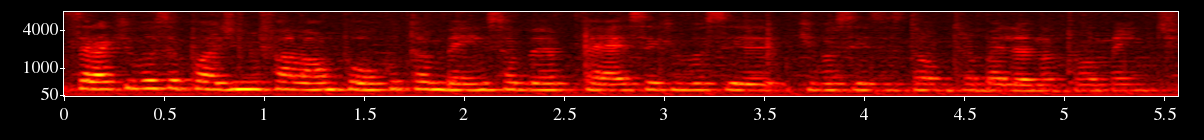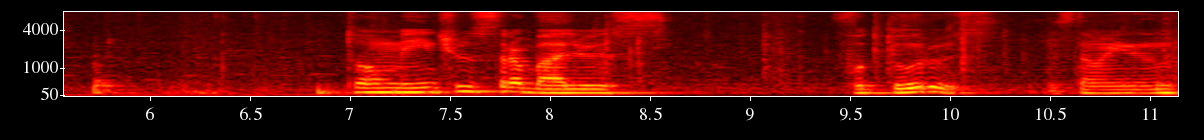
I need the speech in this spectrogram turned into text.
será que você pode me falar um pouco também sobre a peça que, você, que vocês estão trabalhando atualmente? Atualmente os trabalhos futuros estão ainda no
